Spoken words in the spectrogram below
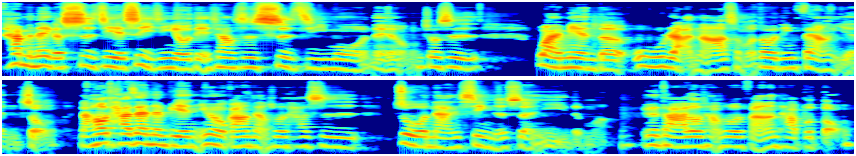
他们那个世界是已经有点像是世纪末的那种，就是。外面的污染啊，什么都已经非常严重。然后他在那边，因为我刚刚讲说他是做男性的生意的嘛，因为大家都想说，反正他不懂，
